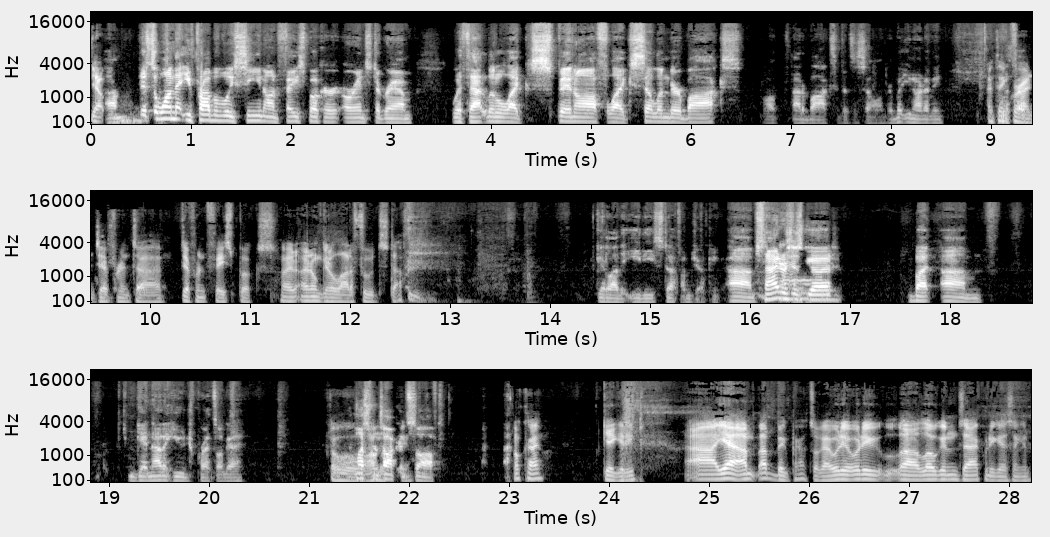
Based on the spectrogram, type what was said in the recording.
Yep. Um, it's the one that you've probably seen on Facebook or, or Instagram with that little like spin off like cylinder box. Well, not a box if it's a cylinder, but you know what I mean. I think with we're on different uh, different Facebooks. I, I don't get a lot of food stuff. Get a lot of ED stuff. I'm joking. Um, Snyder's is good, but um, again, not a huge pretzel guy. Oh, Unless we're I'm- talking soft. Okay. Giggity. Uh yeah, I'm, I'm a big pretzel guy. What do you, what do you, uh, Logan, Zach? What are you guys thinking?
